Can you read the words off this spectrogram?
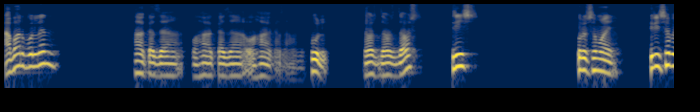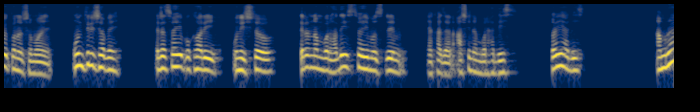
আবার বললেন, হা কাজা ও হা কাজা ও হা কাজা মানে ফুল। দশ দশ দশ, ত্রিশ কোনো সময় ত্রিশ হবে, কোনো সময় উনত্রিশ হবে। এটা সহি বুখারি, উনিশশো তেরো নম্বর হাদিস, সহি মুসলিম, এক হাজার আশি নম্বর হাদিস। সহি হাদিস। আমরা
